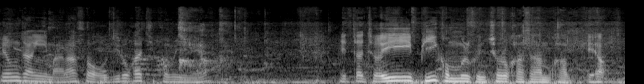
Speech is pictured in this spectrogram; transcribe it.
수영장이 많아서 어디로 갈지 고민이네요. 일단 저희 B 건물 근처로 가서 한번 가볼게요.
